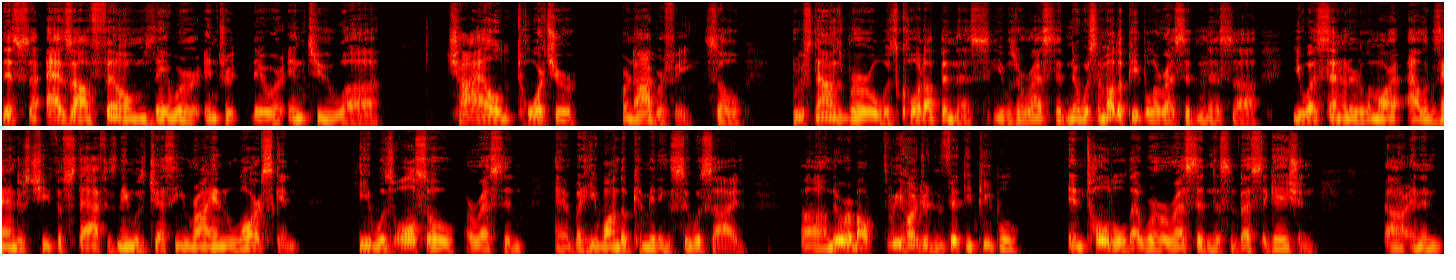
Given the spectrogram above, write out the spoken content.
this uh, azov films they were into they were into uh, child torture pornography so Bruce Downsboro was caught up in this. He was arrested, and there were some other people arrested in this. Uh, U.S. Senator Lamar Alexander's chief of staff, his name was Jesse Ryan Loskarn. He was also arrested, and but he wound up committing suicide. Um, there were about 350 people in total that were arrested in this investigation. Uh, and then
